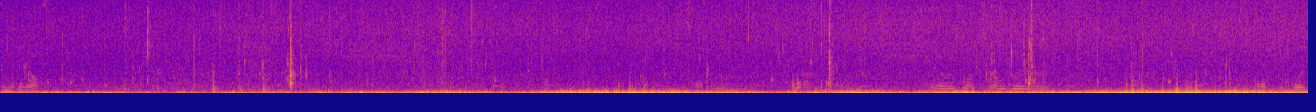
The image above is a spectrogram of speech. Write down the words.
Anything else? Yeah, there's lots over there. Lots of like.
